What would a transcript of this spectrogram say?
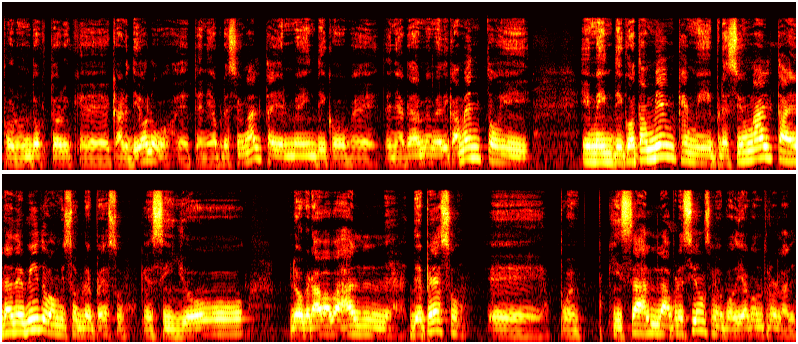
por un doctor que, cardiólogo, que tenía presión alta y él me indicó que tenía que darme medicamentos y, me indicó también que mi presión alta era debido a mi sobrepeso, que si yo lograba bajar de peso, eh, pues quizás la presión se me podía controlar.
